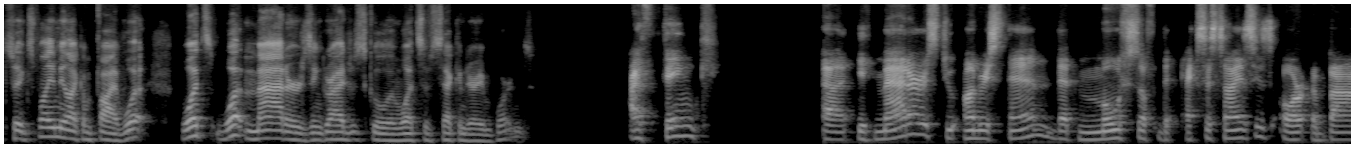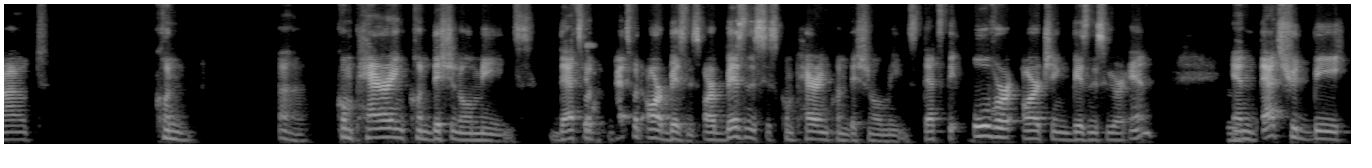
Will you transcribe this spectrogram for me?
to explain me like i'm five. What what's what matters in graduate school and what's of secondary importance? I think uh, it matters to understand that most of the exercises are about con, uh, comparing conditional means. That's what that's what our business. Our business is comparing conditional means. That's the overarching business we are in, mm-hmm. and that should be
